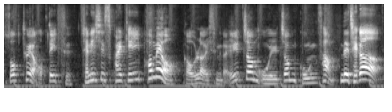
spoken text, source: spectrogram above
소프트웨어 업데이트. 제네시스 8K 펌웨어가 올라와 있습니다. 1.51.03 근데 제가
